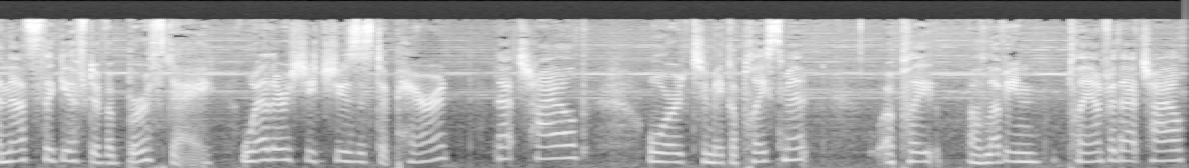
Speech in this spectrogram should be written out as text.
And that's the gift of a birthday. Whether she chooses to parent that child or to make a placement, a, play, a loving plan for that child,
